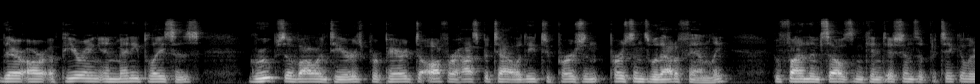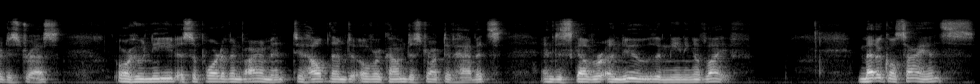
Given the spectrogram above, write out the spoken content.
there are appearing in many places groups of volunteers prepared to offer hospitality to person, persons without a family who find themselves in conditions of particular distress or who need a supportive environment to help them to overcome destructive habits and discover anew the meaning of life. Medical science,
